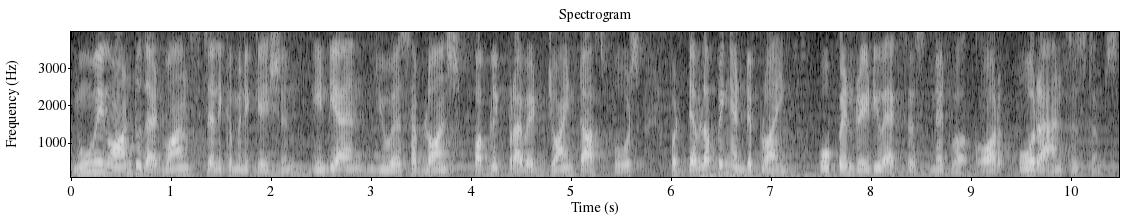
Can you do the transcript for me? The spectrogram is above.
Moving on to the advanced telecommunication, India and US have launched public-private joint task force for developing and deploying Open Radio Access Network or ORAN systems.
